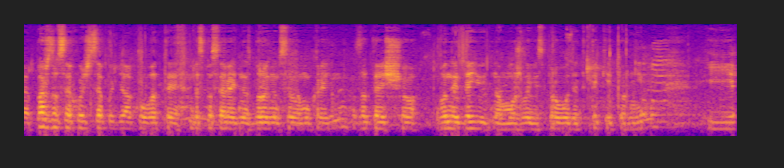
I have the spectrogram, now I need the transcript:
Е, Перш за все, хочеться подякувати безпосередньо Збройним силам України за те, що вони дають нам можливість проводити такі турніри. І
